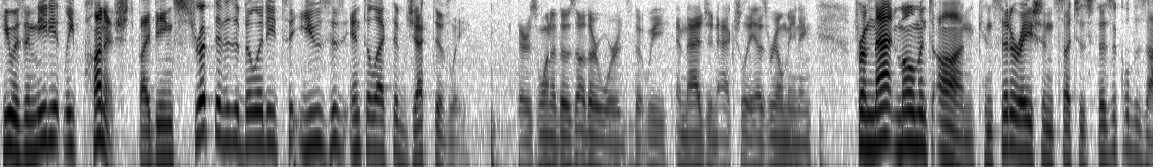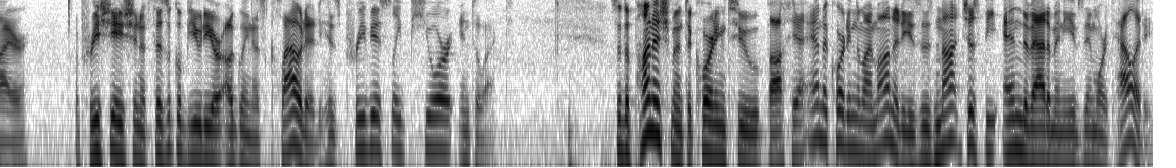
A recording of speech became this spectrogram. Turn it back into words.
he was immediately punished by being stripped of his ability to use his intellect objectively. There's one of those other words that we imagine actually has real meaning. From that moment on, considerations such as physical desire, appreciation of physical beauty or ugliness clouded his previously pure intellect. So the punishment, according to Bachya and according to Maimonides, is not just the end of Adam and Eve's immortality.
